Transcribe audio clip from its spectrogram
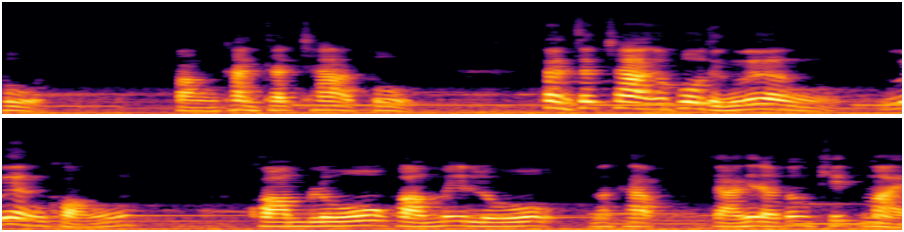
พูด ฟังท่านชัดชาติพูด ท่านชัดชาติก็พูดถึงเรื่องเรื่องของความรู้ความไม่รู้นะครับ การที่เราต้องคิดใหม่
